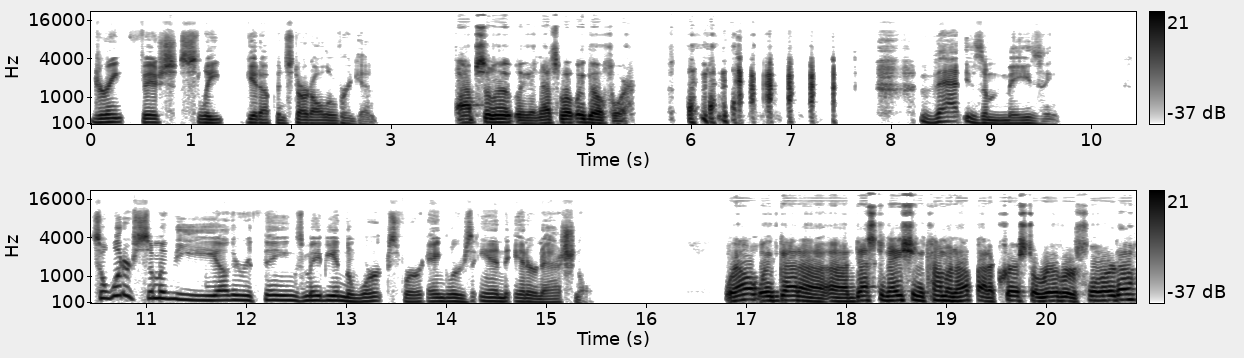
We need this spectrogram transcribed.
drink, fish, sleep, get up and start all over again. Absolutely. And that's what we go for. that is amazing. So, what are some of the other things maybe in the works for Anglers Inn International? Well, we've got a, a, destination coming up out of Crystal River, Florida.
